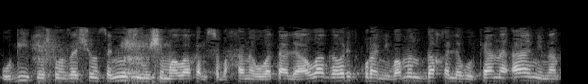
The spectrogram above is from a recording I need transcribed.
убит, то, что он защищен самим Всевышним Аллахом, Сабхану Ваталя. Аллах говорит в Коране, «Ваман дахаляву кяна аминан».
